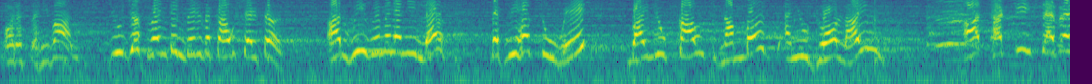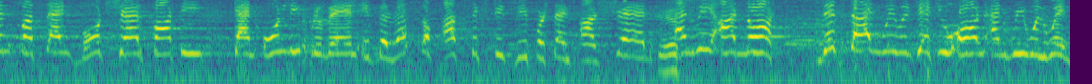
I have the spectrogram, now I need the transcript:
or a Sahiwal. You just went and built the cow shelters. Are we women any less that we have to wait while you count numbers and you draw lines? A 37% vote share party can only prevail if the rest of us 63% are shared Yes. and we are not. This time we will take you on and we will win.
